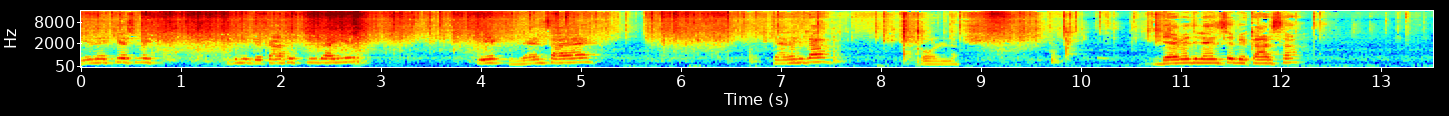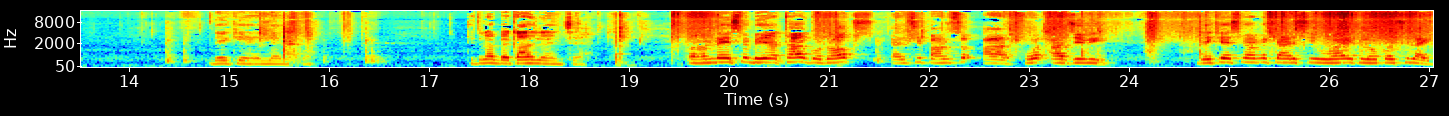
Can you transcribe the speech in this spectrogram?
ये देखिए इसमें कितनी बेकार चीज़ आई है। एक लेंस आया है। कैनन का। गोल्ड डैमेज लेंस है बेकार सा। देखिए लेंस का। कितना बेकार लेंस है। और हमने इसमें भेजा था गोडॉक्स एल सी पाँच सौ R four R G B देखिए इसमें हमें क्या रिसीव हुआ है एक लोकल सी लाइट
